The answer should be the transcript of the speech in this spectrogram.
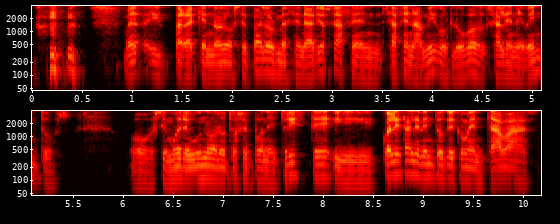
bueno, y para que no lo sepa, los mercenarios se hacen, se hacen amigos, luego salen eventos. O si muere uno, el otro se pone triste. ¿Y cuál era el evento que comentabas?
